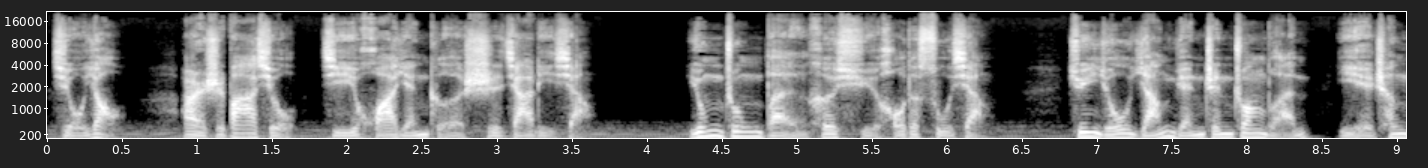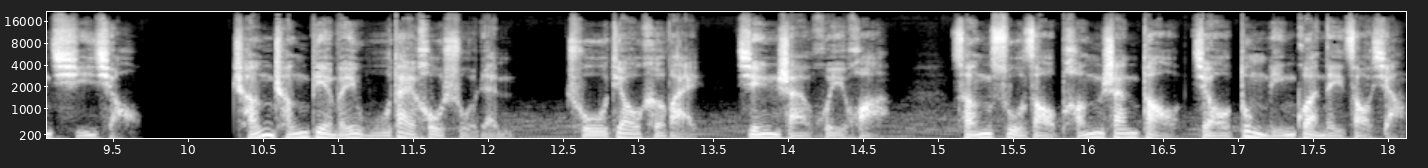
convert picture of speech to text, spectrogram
九曜、二十八宿及华严阁释迦立像。雍中本和许侯的塑像均由杨元贞装鸾，也称奇巧。程成变为五代后蜀人，除雕刻外，兼善绘画，曾塑造彭山道教洞林观内造像。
